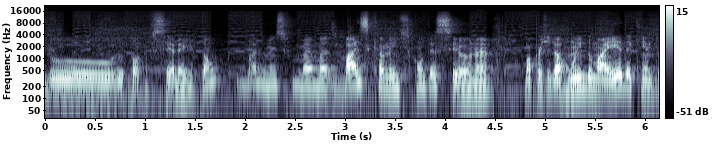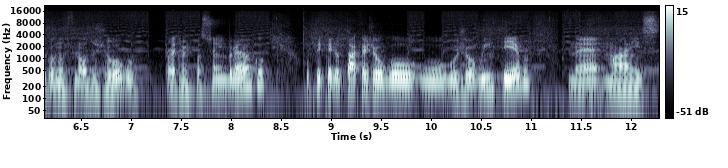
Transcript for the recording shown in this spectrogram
do, do FC. Né? Então, mais ou menos, basicamente isso aconteceu. Né? Uma partida ruim do Maeda, que entrou no final do jogo, praticamente passou em branco. O Peter Utaka jogou o, o jogo inteiro, né? mas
